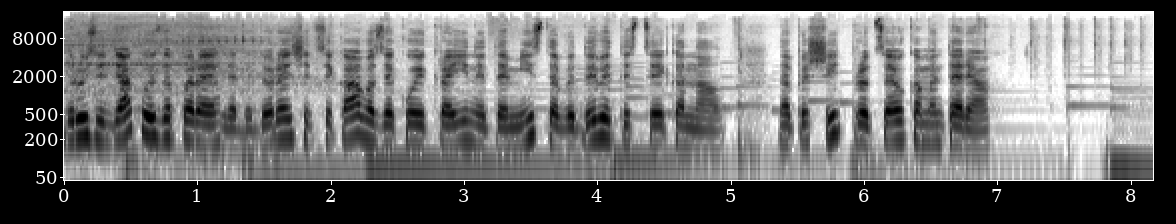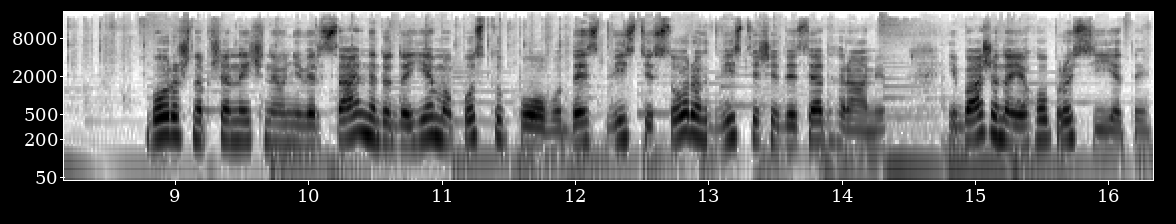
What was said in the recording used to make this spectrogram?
Друзі, дякую за перегляди. До речі, цікаво, з якої країни та міста ви дивитесь цей канал. Напишіть про це у коментарях. Борошно пшеничне універсальне додаємо поступово, десь 240-260 грамів, і бажано його просіяти.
